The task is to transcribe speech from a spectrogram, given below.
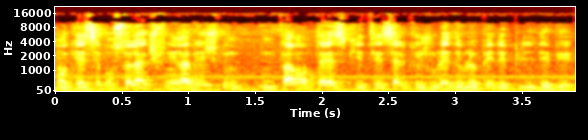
manquaient. C'est pour cela que je finirai avec juste une, parenthèse qui était celle que je voulais développer depuis le début.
